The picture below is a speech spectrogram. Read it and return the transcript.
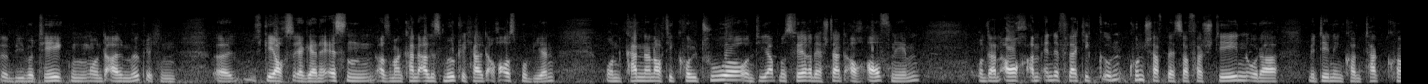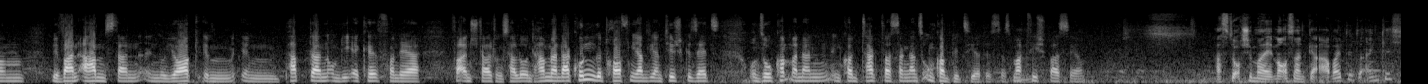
äh, Bibliotheken und allem Möglichen. Äh, ich gehe auch sehr gerne essen, also man kann alles Mögliche halt auch ausprobieren und kann dann auch die Kultur und die Atmosphäre der Stadt auch aufnehmen und dann auch am Ende vielleicht die Kun- Kundschaft besser verstehen oder mit denen in Kontakt kommen. Wir waren abends dann in New York im, im Pub dann um die Ecke von der Veranstaltungshalle und haben dann da Kunden getroffen, die haben sich an den Tisch gesetzt und so kommt man dann in Kontakt, was dann ganz unkompliziert ist. Das macht viel Spaß, ja. Hast du auch schon mal im Ausland gearbeitet eigentlich?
